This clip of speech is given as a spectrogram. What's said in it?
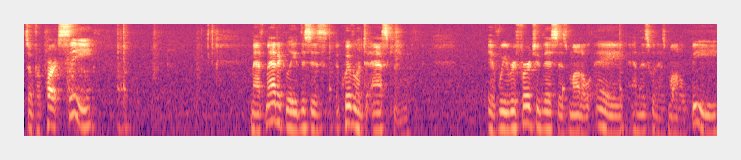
so for part C, mathematically this is equivalent to asking if we refer to this as model A and this one as model B,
